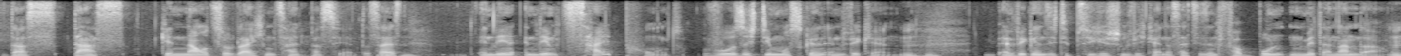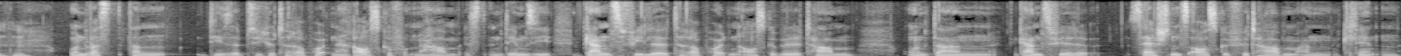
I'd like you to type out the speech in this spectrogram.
dass das genau zur gleichen Zeit passiert. Das heißt, mhm. in, dem, in dem Zeitpunkt, wo sich die Muskeln entwickeln, mhm. entwickeln sich die psychischen Fähigkeiten. Das heißt, sie sind verbunden miteinander. Mhm. Und was dann diese Psychotherapeuten herausgefunden haben, ist, indem sie ganz viele Therapeuten ausgebildet haben und dann ganz viele Sessions ausgeführt haben an Klienten.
